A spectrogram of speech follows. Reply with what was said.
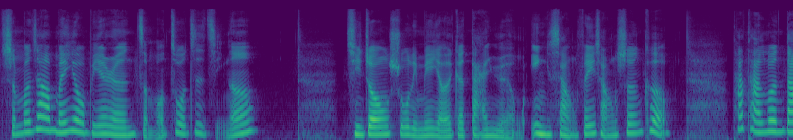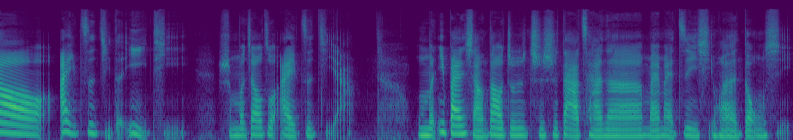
什么叫没有别人怎么做自己呢？其中书里面有一个单元，我印象非常深刻。他谈论到爱自己的议题。什么叫做爱自己啊？我们一般想到就是吃吃大餐啊，买买自己喜欢的东西。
